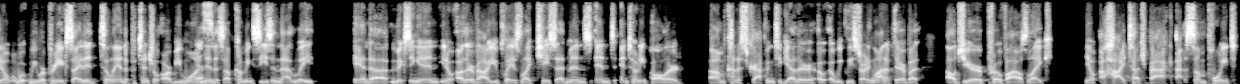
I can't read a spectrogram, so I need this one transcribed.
you know we, we, were pretty excited to land a potential RB one yes. in this upcoming season that late, and uh, mixing in you know other value plays like Chase Edmonds and and Tony Pollard um, kind of scrapping together a, a, weekly starting lineup there. But Allgeier profiles like, you know, a high touch back at some point.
